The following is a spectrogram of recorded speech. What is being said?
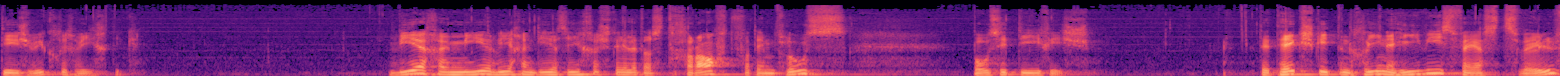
die ist wirklich wichtig. Wie können wir, wie können wir sicherstellen, dass die Kraft von dem Fluss positiv ist? Der Text gibt einen kleinen Hinweis, Vers 12,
